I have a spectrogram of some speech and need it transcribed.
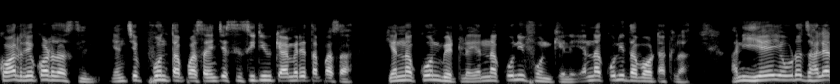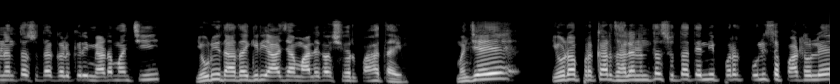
कॉल रेकॉर्ड असतील यांचे फोन तपासा यांचे सीसीटीव्ही कॅमेरे तपासा यांना कोण भेटलं यांना कोणी फोन केले यांना कोणी दबाव टाकला? आणि हे एवढं झाल्यानंतर सुद्धा गडकरी मॅडमांची एवढी दादागिरी आज या मालेगाव शहर पाहत आहे. म्हणजे एवढा प्रकार झाल्यानंतर सुद्धा त्यांनी परत पोलीस पाठवले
